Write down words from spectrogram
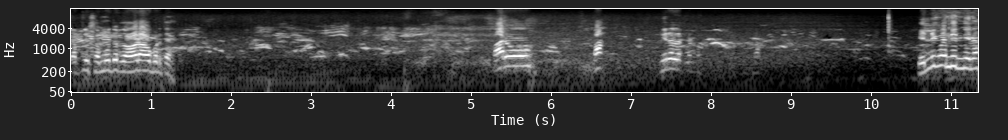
ಚಪ್ಪಲಿ ಸಮುದ್ರದ ಓಡ ಹೋಗ್ಬಿಡುತ್ತೆ. ಬಾರು. ಬಾ. ನೀರೆಲ್ಲ ಎಲ್ಲಿಗೆ ಬಂದಿದ್ ನೀನು?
